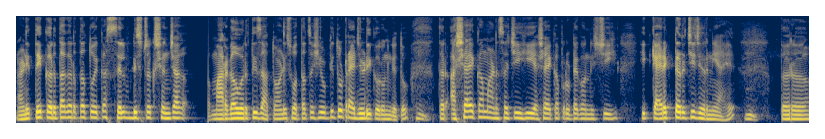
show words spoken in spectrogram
आणि ते करता करता तो एका सेल्फ डिस्ट्रक्शनच्या मार्गावरती जातो आणि स्वतःचं शेवटी तो ट्रॅजेडी करून घेतो. तर अशा एका माणसाची ही अशा एका प्रोटॅगॉनिस्टची ही कॅरेक्टरची जर्नी आहे. तर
